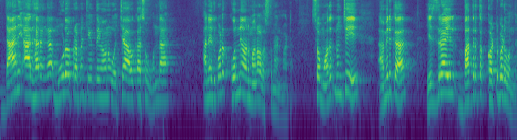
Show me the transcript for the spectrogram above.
దాని ఆధారంగా మూడో ప్రపంచ యుద్ధం ఏమైనా వచ్చే అవకాశం ఉందా? అనేది కూడా కొన్ని అనుమానాలు వస్తున్నాయి అన్నమాట సో మొదటి నుంచి అమెరికా ఇజ్రాయిల్ భద్రత కట్టుబడి ఉంది.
